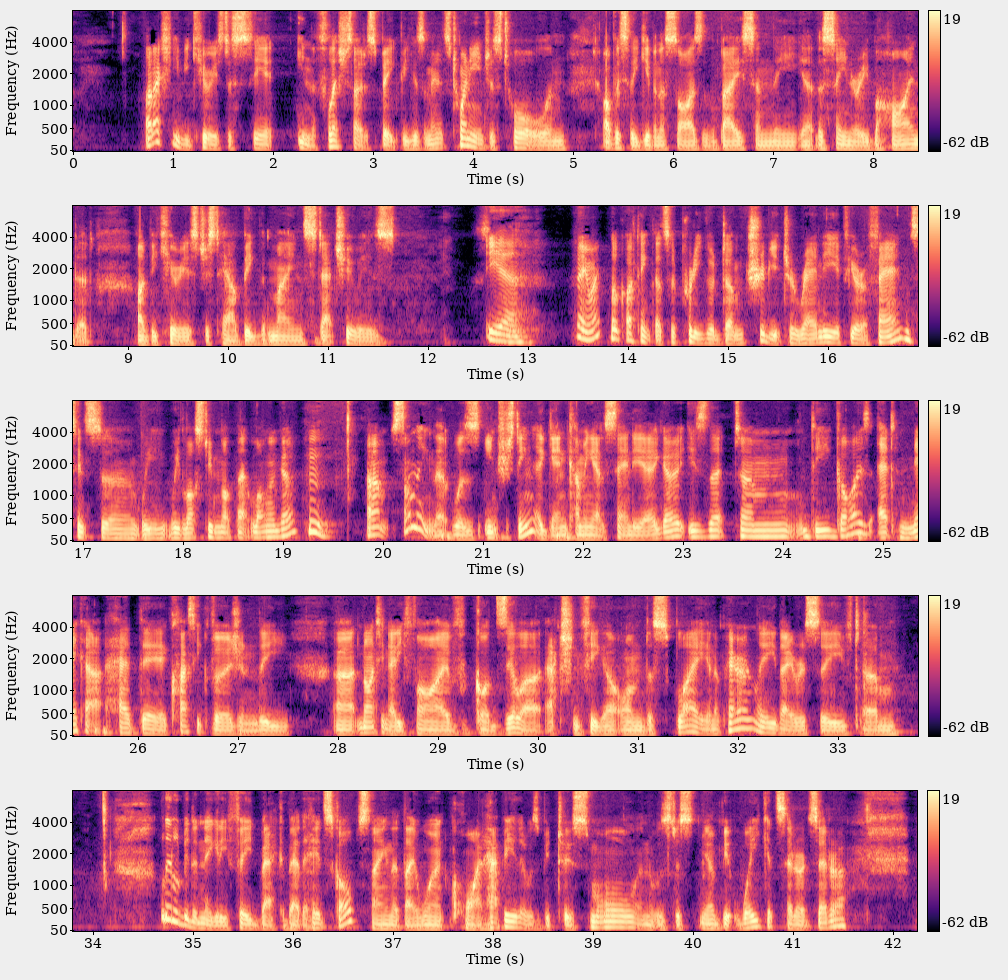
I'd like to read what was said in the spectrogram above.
I'd actually be curious to see it in the flesh, so to speak, because I mean, it's 20 inches tall, and obviously, given the size of the base and the uh, the scenery behind it, I'd be curious just how big the main statue is. Yeah. Anyway, look, I think that's a pretty good um, tribute to Randy if you're a fan, since uh, we we lost him not that long ago. Um, something that was interesting, again coming out of San Diego, is that um, the guys at NECA had their classic version, the uh, 1985 Godzilla action figure, on display, and apparently they received um, a little bit of negative feedback about the head sculpt, saying that they weren't quite happy, that it was a bit too small, and it was just you know a bit weak, etc., etc.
